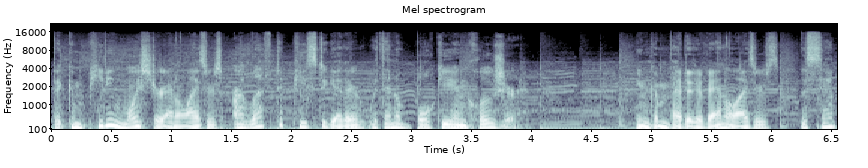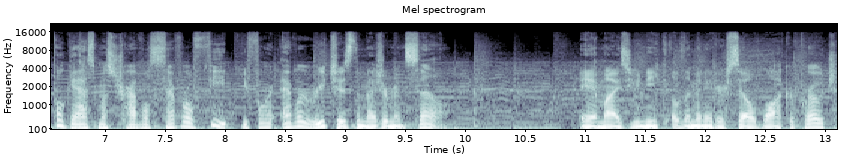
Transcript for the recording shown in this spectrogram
that competing moisture analyzers are left to piece together within a bulky enclosure. In competitive analyzers, the sample gas must travel several feet before it ever reaches the measurement cell. AMI's unique eliminator cell block approach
